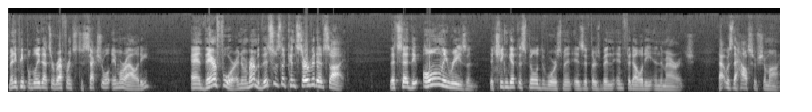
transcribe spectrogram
Many people believe that's a reference to sexual immorality. And therefore, and remember, this was the conservative side that said the only reason that she can get this bill of divorcement is if there's been infidelity in the marriage. That was the house of Shammai.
